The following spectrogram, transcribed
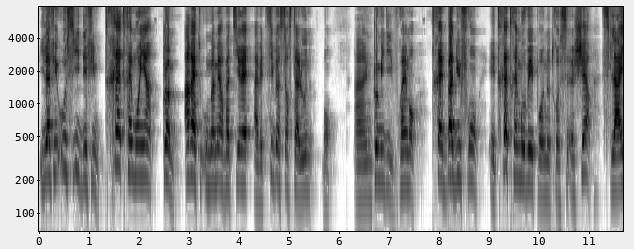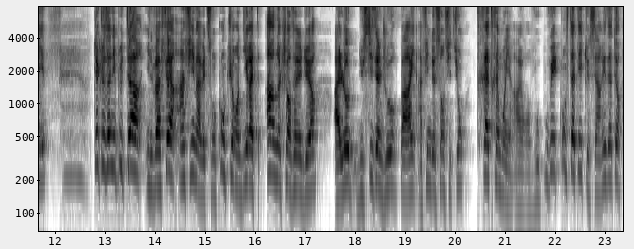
Il a fait aussi des films très très moyens comme Arrête où ma mère va tirer avec Sylvester Stallone. Bon, une comédie vraiment très bas du front et très très mauvais pour notre cher Sly. Quelques années plus tard, il va faire un film avec son concurrent direct Arnold Schwarzenegger à l'aube du sixième jour. Pareil, un film de science-fiction très très moyen. Alors vous pouvez constater que c'est un réalisateur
